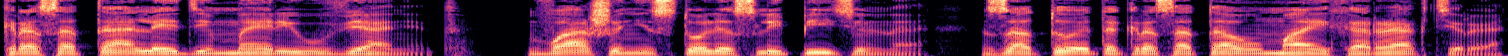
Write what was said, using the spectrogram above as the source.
Красота леди Мэри увянет. Ваша не столь ослепительна, зато это красота ума и характера,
